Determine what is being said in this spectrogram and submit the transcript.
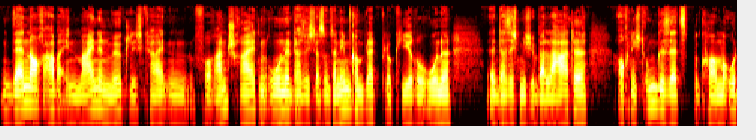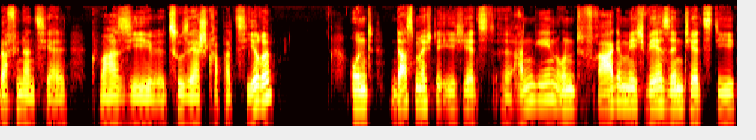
dennoch aber in meinen Möglichkeiten voranschreiten, ohne dass ich das Unternehmen komplett blockiere, ohne äh, dass ich mich überlade, auch nicht umgesetzt bekomme oder finanziell quasi äh, zu sehr strapaziere. Und das möchte ich jetzt äh, angehen und frage mich, wer sind jetzt die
